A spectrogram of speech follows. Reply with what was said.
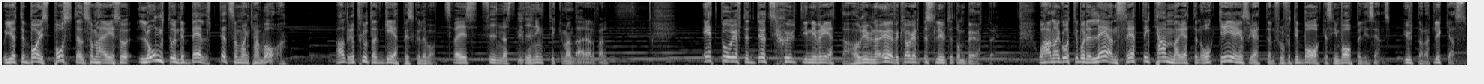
Och Göteborgs-Posten som här är så långt under bältet som man kan vara. Aldrig trott att GP skulle vara. Sveriges finaste tidning tycker man där i alla fall. Ett år efter dödsskjutningen i Vreta har Runa överklagat beslutet om böter. Och han har gått till både länsrätten, kammarrätten och regeringsrätten för att få tillbaka sin vapenlicens, utan att lyckas.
